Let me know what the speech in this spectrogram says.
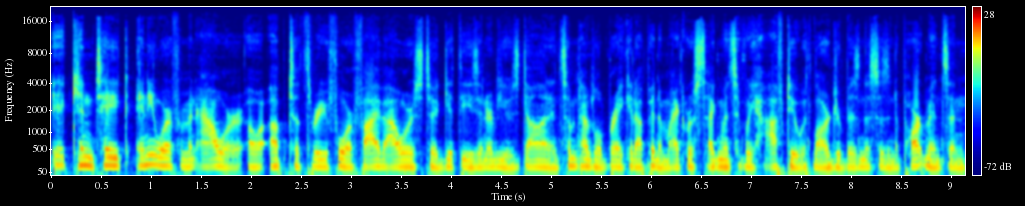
it can take anywhere from an hour or up to three, four, five hours to get these interviews done. And sometimes we'll break it up into micro segments if we have to with larger businesses and departments. And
